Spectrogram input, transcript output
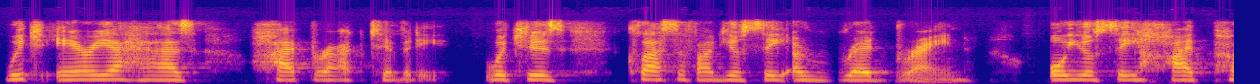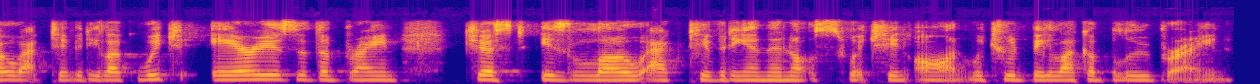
which area has hyperactivity, which is classified. You'll see a red brain or you'll see hypoactivity, like which areas of the brain just is low activity and they're not switching on, which would be like a blue brain.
